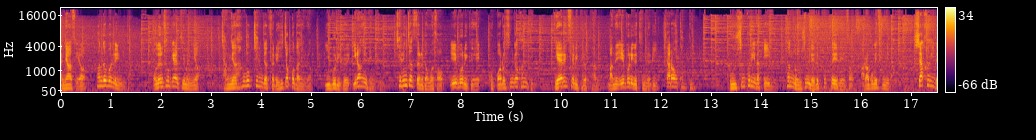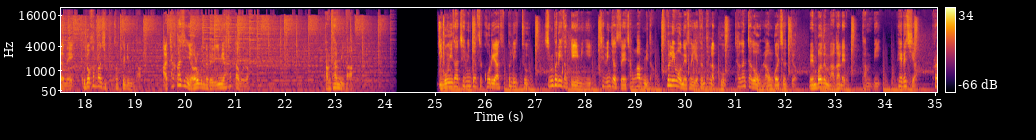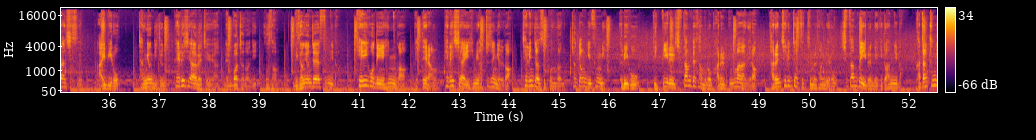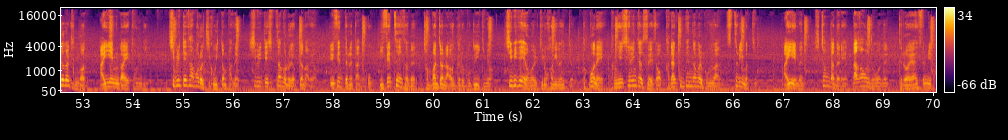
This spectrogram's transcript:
안녕하세요. 펀드블루입니다. 오늘 소개할 팀은요. 작년 한국 챌린저스를 휘젓고 다니며 2부 리그 1왕이 된 팀 챌린저스를 넘어서 1부 리그에 곧바로 승격한 팀 DRX를 비롯한 많은 1부 리그 팀들이 샤라웃한 팀 구 심플이다 게임 현 농심 레드포스에 대해서 알아보겠습니다. 시작하기 전에 구독 한 번씩 부탁드립니다. 아 착하신 여러분들은 이미 하셨다고요? 감사합니다 2024 챌린저스 코리아 스플릿2 심플이사 게이밍이 챌린저스에 참가합니다. 스플릿1에서 예선 탈락 후 차근차근 올라온 것이었죠. 멤버는 마가렛, 담비, 페르시아, 프란시스, 아이비로 작년 기준 페르시아를 제외한 멤버 전원이 고3 미성년자였습니다. K고딩의 힘과 베테랑 페르시아의 힘이 합쳐진 결과 챌린저스 본선 첫 경기 승리 그리고 딕비를 13대3으로 바를 뿐만 아니라 다른 챌린저스 팀을 상대로 13대1을 내기도 합니다. 가장 충격을 준 건 IM과의 경기 11대 3으로 지고 있던 판을 11대 13으로 역전하며 1세트를 따내고 2세트에서는 전반전 라운드를 모두 이기며 12대 0을 기록하기도 했죠. 덕분에 당시 챌린저스에서 가장 큰 팬덤을 보유한 스트리머 팀 IM은 시청자들의 따가운 조언을 들어야 했습니다.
